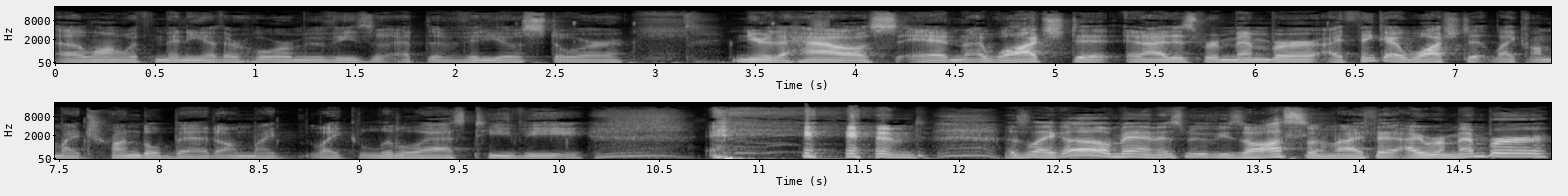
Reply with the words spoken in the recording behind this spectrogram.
along with many other horror movies at the video store near the house and I watched it and I just remember I think I watched it like on my trundle bed on my like little ass TV and I was like, "Oh man, this movie's awesome." I th- I remember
